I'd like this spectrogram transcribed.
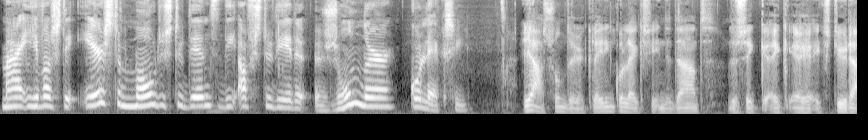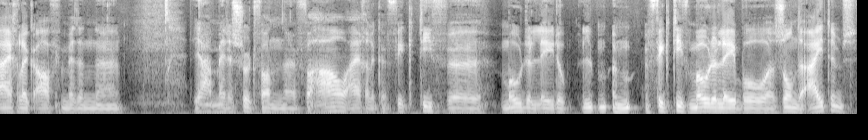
Maar je was de eerste modestudent die afstudeerde zonder collectie. Ja, zonder kledingcollectie, inderdaad. Dus ik, ik, ik stuurde eigenlijk af met een... Uh ja, met een soort van uh, verhaal. Eigenlijk een fictief, uh, een fictief modelabel zonder items.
